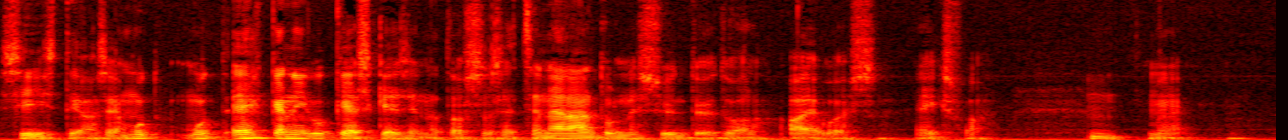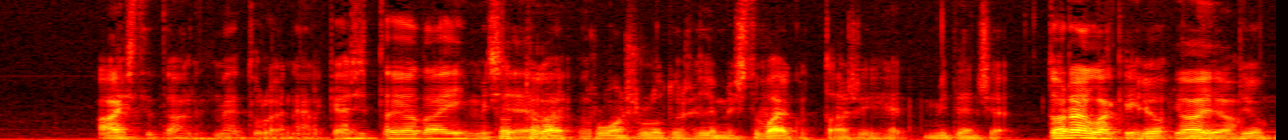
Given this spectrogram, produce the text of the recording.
siisti asia, mutta mut ehkä niin kuin keskeisenä tuossa se, että se nälän tunne syntyy tuolla aivoissa, eikö vaan? Mm. Me aistitaan, että me tulee nälkä. Ja sitten on jotain ihmisiä, Totta kai ruoansulutuselimistö vaikuttaa siihen, että miten se... Todellakin, Joo, joo, joo. joo.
